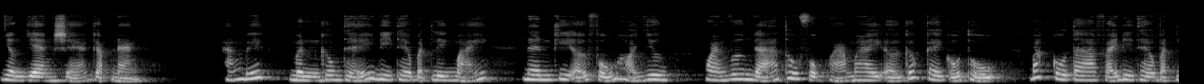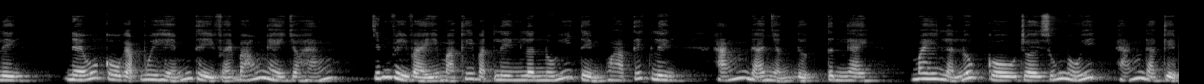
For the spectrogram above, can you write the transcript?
nhân gian sẽ gặp nạn. Hắn biết mình không thể đi theo Bạch Liên mãi, nên khi ở phủ họ Dương, Hoàng Vương đã thu phục họa mai ở gốc cây cổ thụ, bắt cô ta phải đi theo Bạch Liên. Nếu cô gặp nguy hiểm thì phải báo ngay cho hắn. Chính vì vậy mà khi Bạch Liên lên núi tìm hoa tiết liên, hắn đã nhận được tin ngay. May là lúc cô rơi xuống núi, hắn đã kịp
